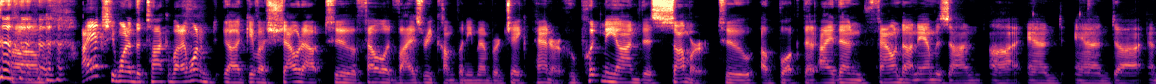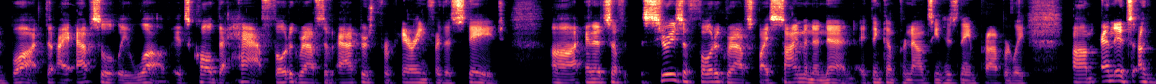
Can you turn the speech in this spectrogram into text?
I actually wanted to talk about. I want to uh, give a shout out to a fellow advisory company member, Jake Penner, who put me on this summer to a book that I then found on Amazon uh, and and uh, and bought that I absolutely love. It's called The Half: Photographs of Actors Preparing for the Stage. Uh, and it's a, series of photographs by Simon Annand. I think I'm pronouncing his name properly. Um, and it's a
